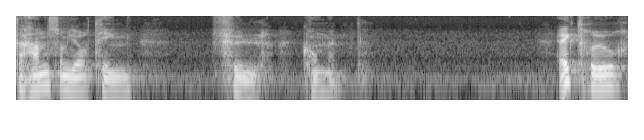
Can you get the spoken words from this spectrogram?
til Han som gjør ting fullkomment. Jeg tror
